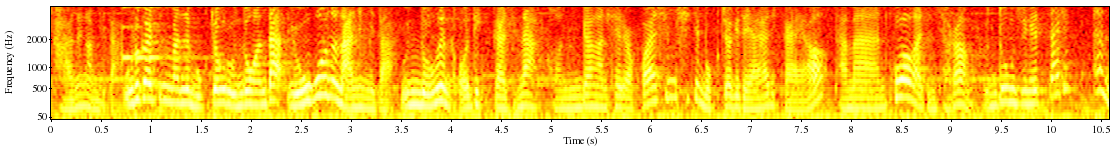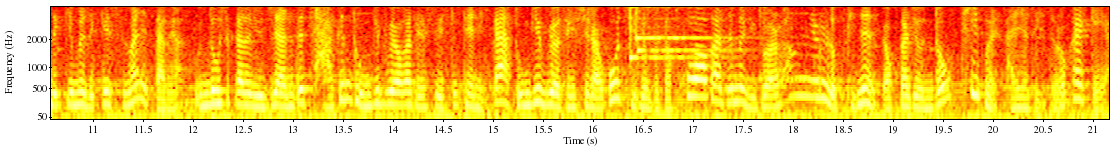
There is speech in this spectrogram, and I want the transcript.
가능합니다. 오르가즘만을 목적으로 운동한다? 요거는 아닙니다. 운동은 어디까지나 건강한 체력과 심신이 목적이 돼야 하니까요. 다만 코어가즘처럼 운동 중에 짜릿한 느낌을 느낄 수만 있다면 운동 습관을 유지하는데 작은 동기부여가 될 수 있을 테니까 동기부여 되시라고 지금부터 코어가즘을 유도할 확률을 높이는 몇 가지 운동 팁을 알려드리도록 할게요.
